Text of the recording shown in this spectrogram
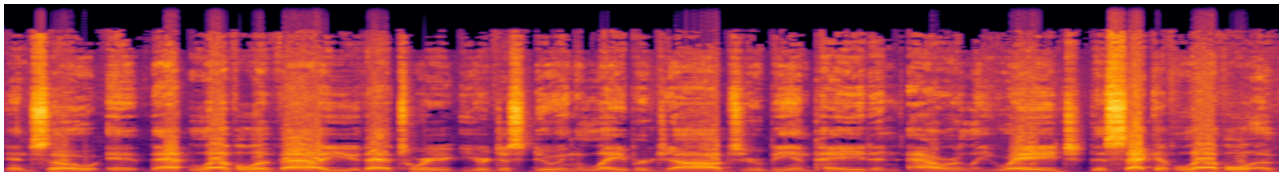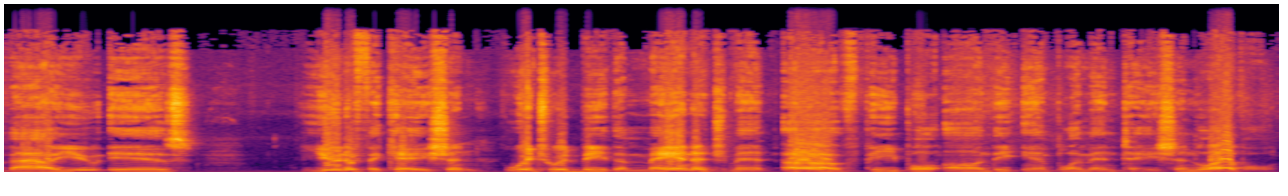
And so at that level of value, that's where you're just doing labor jobs. You're being paid an hourly wage. The second level of value is unification, which would be the management of people on the implementation level.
